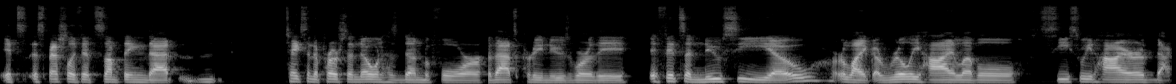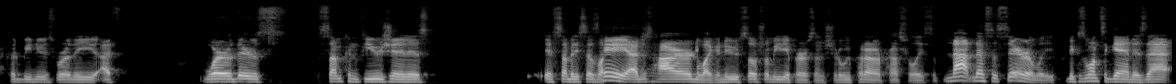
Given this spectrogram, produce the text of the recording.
it's especially if it's something that takes an approach that no one has done before, that's pretty newsworthy if it's a new CEO or like a really high level C suite hire, that could be newsworthy. I where there's some confusion is if somebody says like, "Hey, I just hired like a new social media person. Should we put out a press release?" Not necessarily, because once again, is that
